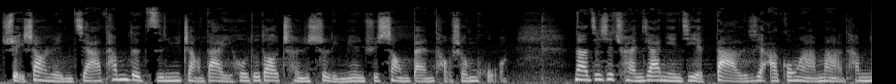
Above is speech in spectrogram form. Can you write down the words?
水上人家，他们的子女长大以后都到城市里面去上班讨生活。那这些船家年纪也大了，这些阿公阿嬷他们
